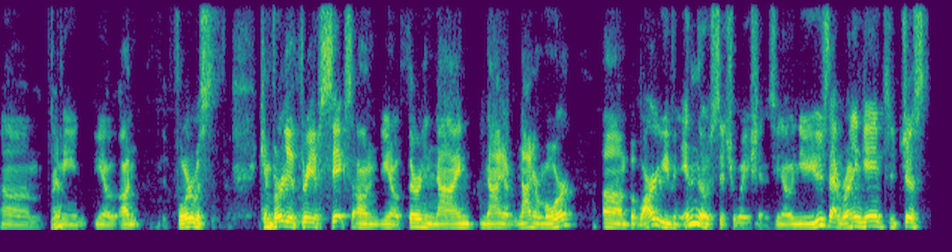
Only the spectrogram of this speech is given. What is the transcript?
Um, I mean, you know, on Florida was converted three of six on you know third and nine, nine or nine or more. Um, but why are you even in those situations? You know, and you use that running game to just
